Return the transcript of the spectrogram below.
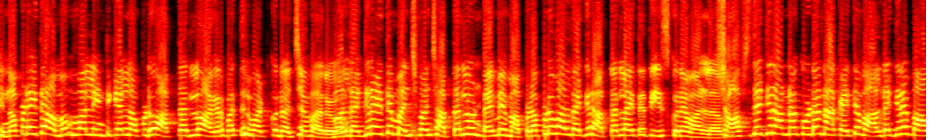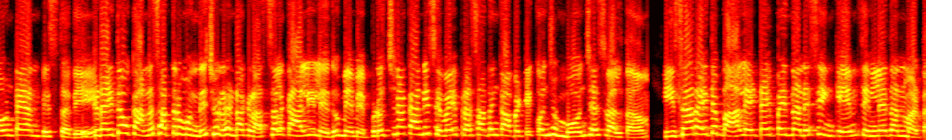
చిన్నప్పుడు అయితే అమ్మమ్మ వాళ్ళ ఇంటికి వెళ్ళినప్పుడు అత్తర్లు అగరబత్తులు పట్టుకుని వచ్చేవారు. వాళ్ళ దగ్గర అయితే మంచి మంచి అత్తర్లు ఉంటాయి. మేము అప్పుడప్పుడు వాళ్ళ దగ్గర అత్తర్లు అయితే తీసుకునే వాళ్ళం షాప్స్ దగ్గర అన్నా కూడా నాకైతే వాళ్ళ దగ్గరే బాగుంటాయి అనిపిస్తది. ఇక్కడైతే ఒక అన్నసత్రం ఉంది. చూడండి అక్కడ అస్సలు ఖాళీ లేదు. మేము ఎప్పుడు వచ్చినా కానీ శివయ్య ప్రసాదం కాబట్టి కొంచెం చేసి వెళ్తాం. ఈసారి అయితే బాగా లేట్ అయిపోయింది అనేసి ఇంకేం తినలేదన్నమాట.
